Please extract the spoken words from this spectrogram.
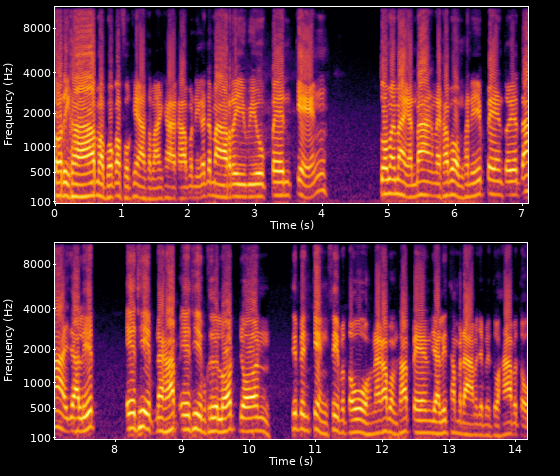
สวัสดีครับ มาพบกับโฟกอาสมาร์ทคาร์ครับ วันนี้ก็จะมารีวิวเป็นเก๋งตัวใหม่ๆกันบ้างนะครับผม คันนี้เป็น Toyota Yaris a t i v นะครับ a t i v คือรถยนต์ที่เป็นเก่ง 4 ประตูนะครับผมถ้าเป็น Yaris ธรรมดามันจะเป็นตัว 5 ประตู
